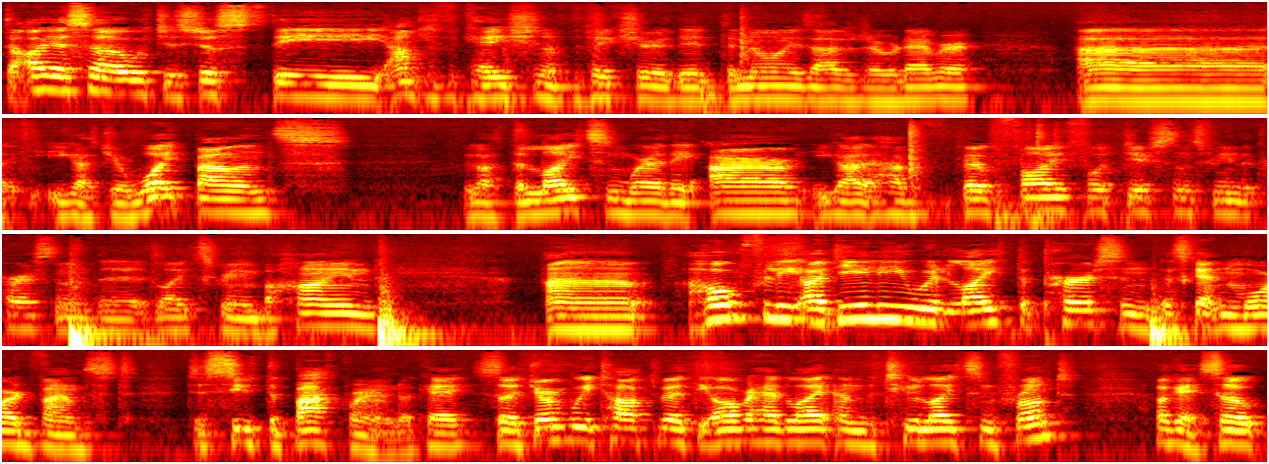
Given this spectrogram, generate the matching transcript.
the ISO, which is just the amplification of the picture, the, the noise added or whatever. Uh, you got your white balance, you got the lights and where they are. You got to have about five foot distance between the person and the light screen behind. Um, hopefully, ideally, you would light the person that's getting more advanced to suit the background. Okay, so do you remember we talked about the overhead light and the two lights in front? Okay, so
